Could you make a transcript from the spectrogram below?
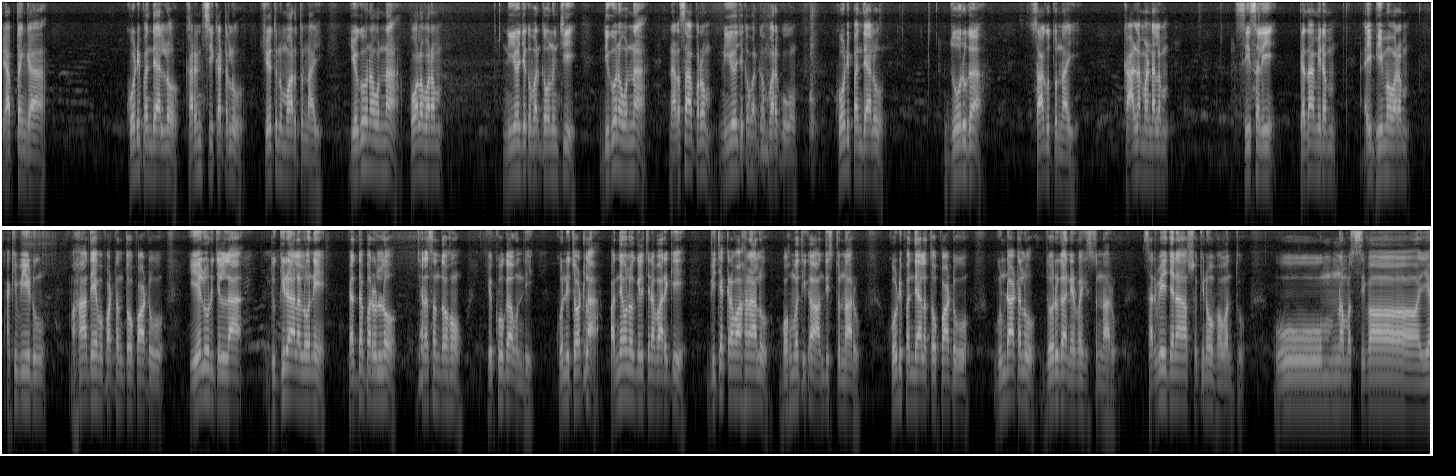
వ్యాప్తంగా కోడి పందాల్లో కరెన్సీ కట్టలు చేతులు మారుతున్నాయి. ఎగువన ఉన్న పోలవరం నియోజకవర్గం నుంచి దిగువన ఉన్న నరసాపురం నియోజకవర్గం వరకు కోడి పందాలు జోరుగా సాగుతున్నాయి. కాళ్ళ మండలం సీసలి పెదామిరం ఐ భీమవరం అకివీడు మహాదేవపట్నంతో పాటు ఏలూరు జిల్లా దుగ్గిరాలలోని పెద్ద బరుల్లో జనసందోహం ఎక్కువగా ఉంది. కొన్ని చోట్ల పందెంలో గెలిచిన వారికి ద్విచక్ర వాహనాలు బహుమతిగా అందిస్తున్నారు. కోడి పందాలతో పాటు గుండాటలు జోరుగా నిర్వహిస్తున్నారు. సర్వే జన సుఖినో భవంతు. ఓం నమ శివాయ.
